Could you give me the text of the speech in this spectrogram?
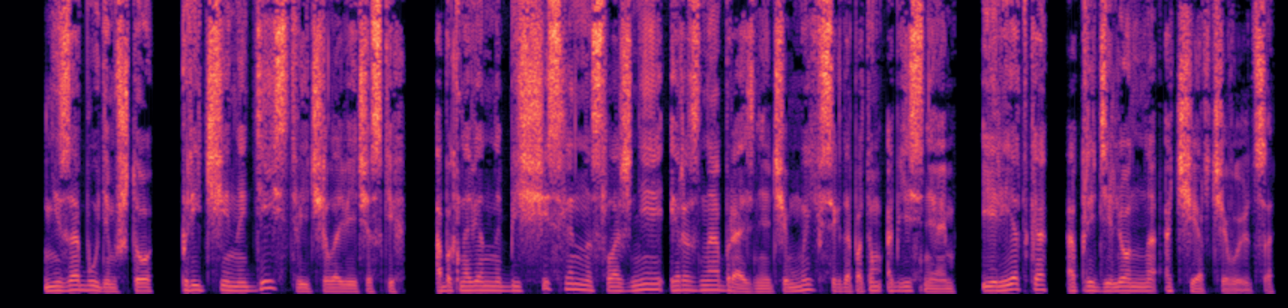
Не забудем, что Причины действий человеческих обыкновенно бесчисленно сложнее и разнообразнее, чем мы их всегда потом объясняем, и редко определенно очерчиваются.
